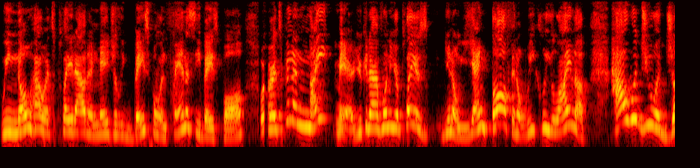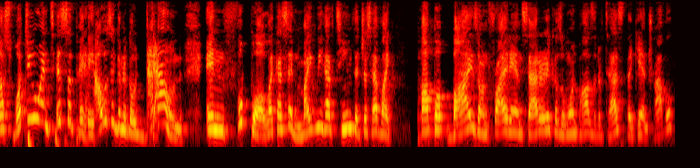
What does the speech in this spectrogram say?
We know how it's played out in Major League Baseball and fantasy baseball, where it's been a nightmare. You could have one of your players, you know, yanked off in a weekly lineup. How would you adjust? What do you anticipate? How is it going to go down in football? Like I said, might we have teams that just have like pop up byes on Friday and Saturday because of one positive test? They can't travel?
